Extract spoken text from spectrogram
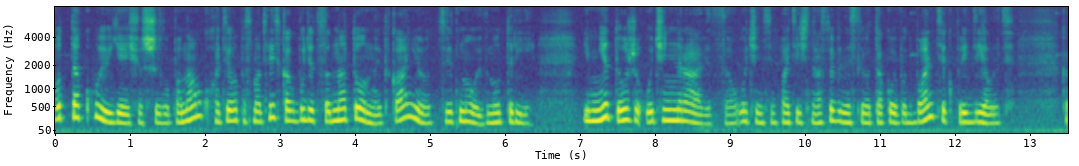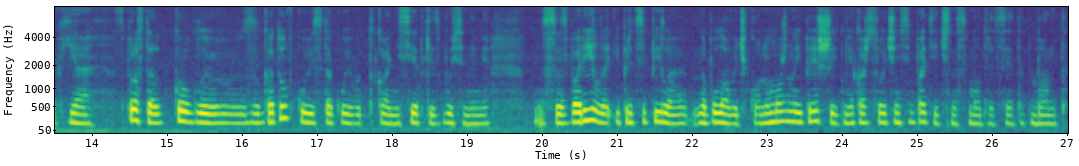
Вот такую я еще шила панамку. Хотела посмотреть, как будет с однотонной тканью цветной внутри. И мне тоже очень нравится, очень симпатично. Особенно, если вот такой вот бантик приделать, как я. Просто круглую заготовку из такой вот ткани, сетки с бусинами сосборила и прицепила на булавочку. Но можно и пришить. Мне кажется, очень симпатично смотрится этот бант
